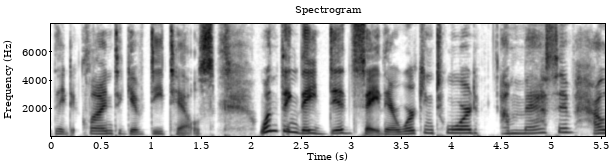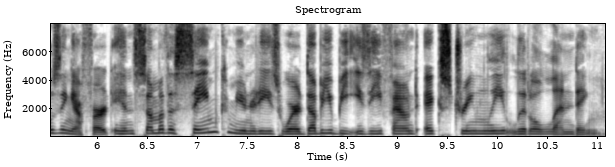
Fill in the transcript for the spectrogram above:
They declined to give details. One thing they did say they're working toward a massive housing effort in some of the same communities where WBEZ found extremely little lending.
